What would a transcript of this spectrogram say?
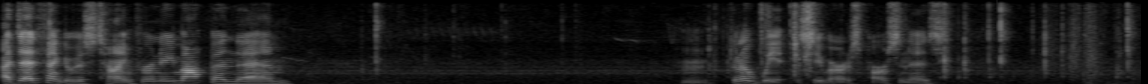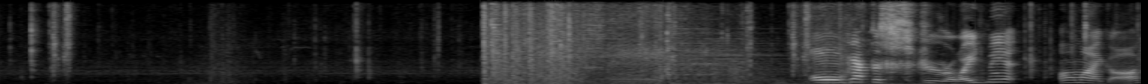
I did think it was time for a new map, and um, hmm, gonna wait to see where this person is. Oh, got destroyed, mate. Oh my god.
